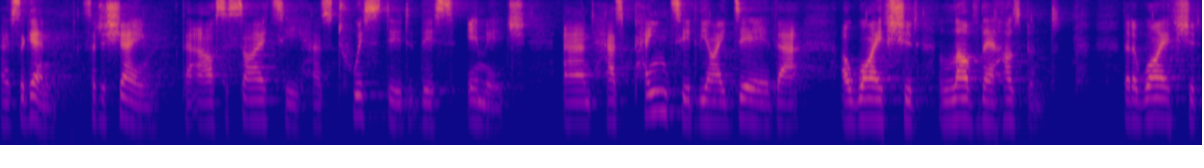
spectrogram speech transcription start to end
And it's again such a shame that our society has twisted this image and has painted the idea that a wife should love their husband, that a wife should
